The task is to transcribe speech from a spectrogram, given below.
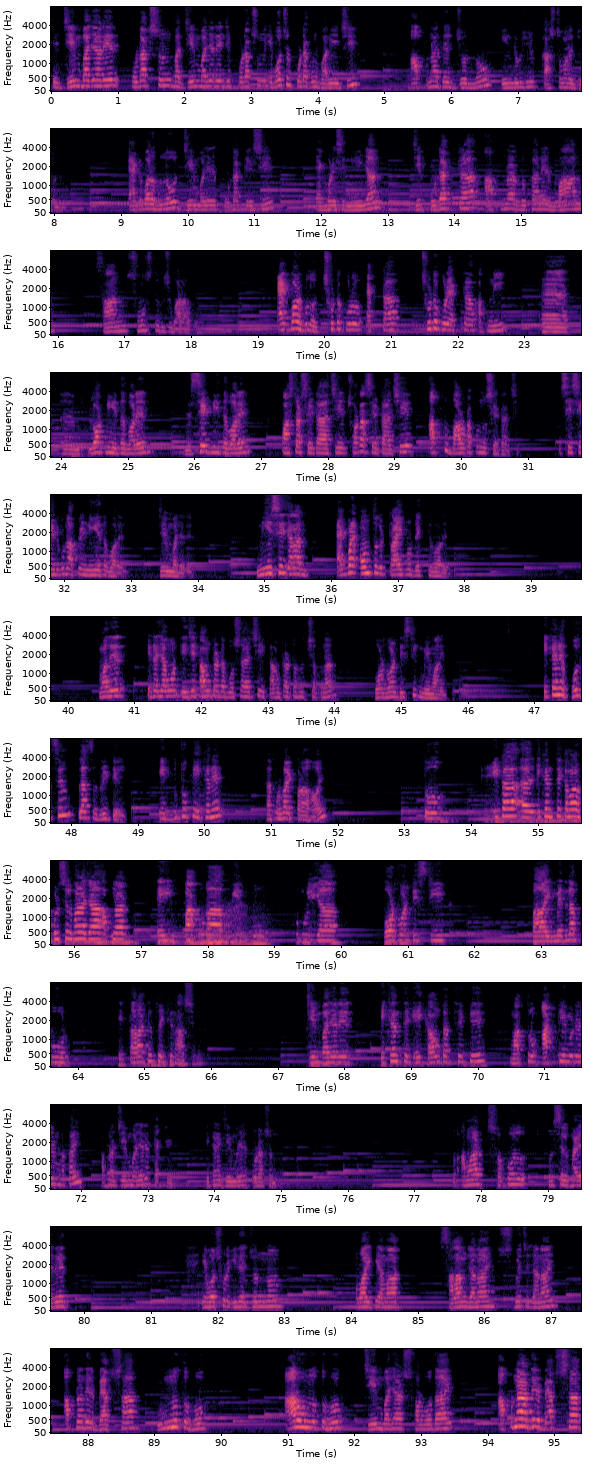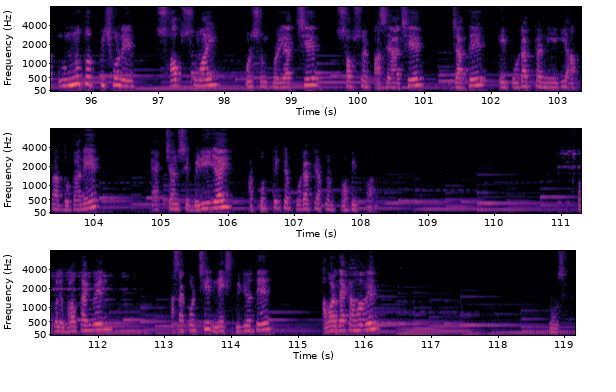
যে জেম বাজারের প্রোডাকশন বা জেম বাজারে যে প্রোডাকশন এবছর প্রোডাক্ট বানিয়েছি আপনাদের জন্য ইন্ডিভিজুয়াল কাস্টমারের জন্য। একবার হলো জেম বাজারের প্রোডাক্ট এসে একবার এসে নিয়ে যান, যে প্রোডাক্টটা আপনার দোকানের মান সান সমস্ত কিছু বাড়াবে। একবার হলো ছোট করে একটা, ছোট করে একটা আপনি লট নিয়ে যেতে পারেন সেট নিতে পারেন পাঁচটা সেট আছে, ছটা সেট আছে আপ টু বারোটা পর্যন্ত সেট আছে। সেই সেটগুলো আপনি নিয়ে যেতে পারেন জেম বাজারে নিয়ে এসে যারা একবার অন্তকে ট্রাই করে দেখতে পারেন। আমাদের এটা যেমন এই যে কাউন্টারটা বসে আছে, এই কাউন্টারটা হচ্ছে আপনার বর্ধমান ডিস্ট্রিক্ট মেমারিতে। এখানে হোলসেল প্লাস রিটেল এই দুটোকে এখানে প্রোভাইড করা হয়। তো এটা এখান থেকে আমার হোলসেল ভাড়া যা আপনার এই বাঁকুড়া, বীরভূম, পুরুলিয়া, বর্ধমান ডিস্ট্রিক্ট বা এই মেদিনীপুর তারা কিন্তু এখানে আসে জিম বাজারের এখান থেকে, এই কাউন্টার থেকে মাত্র আট কিলোমিটারের মাথায় আপনার জেম বাজারের ফ্যাক্টরি যেখানে জেম বাজারের প্রোডাকশন হয়। তো আমার সকল হোলসেল ভাইদের এবছর ঈদের জন্য সবাইকে আমার সালাম জানাই, শুভেচ্ছা জানাই। আপনাদের ব্যবসা উন্নত হোক আরও উন্নত হোক, জেম বাজার সর্বদাই। আপনাদের ব্যবসার উন্নতর পিছনে সব সময় পরিশ্রম করে যাচ্ছে, সব সময় পাশে আছে, যাতে এই প্রোডাক্টটা নিয়ে গিয়ে আপনার দোকানে এক চান্সে বেরিয়ে যায় আর প্রত্যেকটা প্রোডাক্টে আপনার প্রফিট পান। সকলে ভালো থাকবেন। আশা করছি নেক্সট ভিডিওতে আবার দেখা হবে। নমস্কার।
